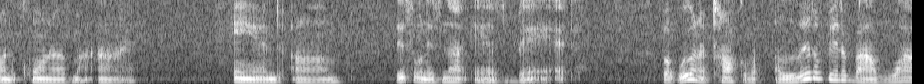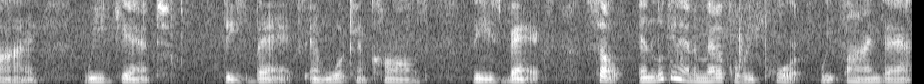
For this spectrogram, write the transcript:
on the corner of my eye. And um, this one is not as bad. But we're going to talk a little bit about why we get these bags and what can cause these bags. So, in looking at a medical report, we find that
